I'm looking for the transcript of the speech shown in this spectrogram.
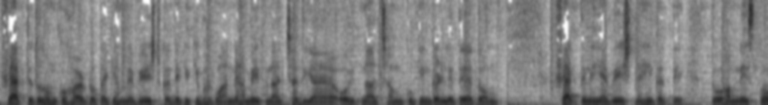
फेंकते तो हमको हर्ट होता है कि हमने वेस्ट कर दिया, क्योंकि भगवान ने हमें इतना अच्छा दिया है और इतना अच्छा हम कुकिंग कर लेते हैं तो हम फेंकते नहीं है वेस्ट नहीं करते। तो हमने इसको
